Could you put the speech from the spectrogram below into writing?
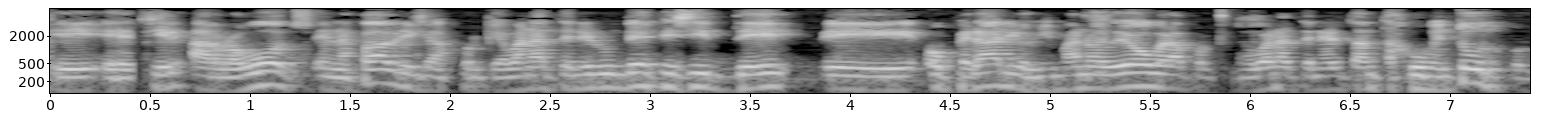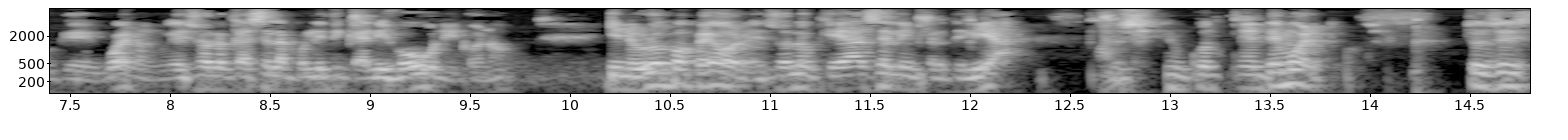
eh, es decir, a robots en las fábricas, porque van a tener un déficit de eh, operarios y mano de obra, porque no van a tener tanta juventud, porque, bueno, eso es lo que hace la política del hijo único, ¿no? Y en Europa peor, eso es lo que hace la infertilidad, es un continente muerto. Entonces,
